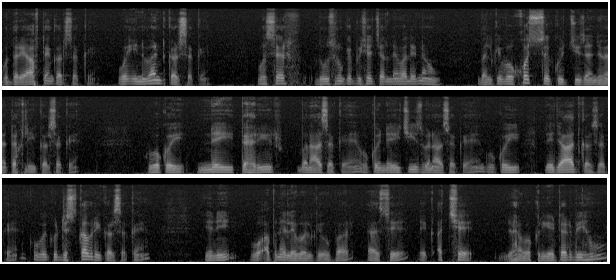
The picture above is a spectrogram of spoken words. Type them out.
वो दरियाफ्तें कर सकें, वो इन्वेंट कर सकें। वो सिर्फ़ दूसरों के पीछे चलने वाले ना हों, बल्कि वो खुद से कुछ चीज़ें जो हैं तख्लीक कर सकें। वो कोई नई तहरीर बना सकें, वो कोई नई चीज़ बना सकें, वो कोई ईजाद कर सकें, वो कोई डिस्कवरी कर सकें। यानी वो अपने लेवल के ऊपर ऐसे एक अच्छे जो है वो क्रिएटर भी हूँ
